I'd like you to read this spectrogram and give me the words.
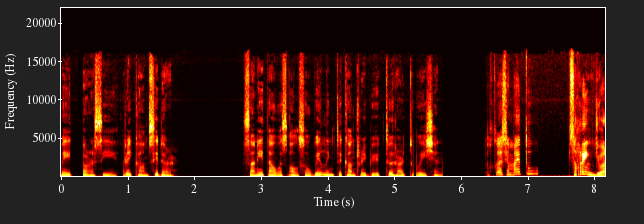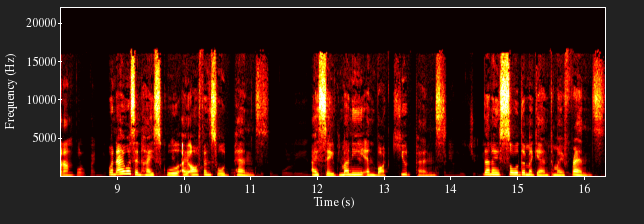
made Darcy reconsider. Sanita was also willing to contribute to her tuition. Waktu SMA itu sering jualan pulpen gitu. When I was in high school, I often sold pens. I saved money and bought cute pens. Then I sold them again to my friends.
